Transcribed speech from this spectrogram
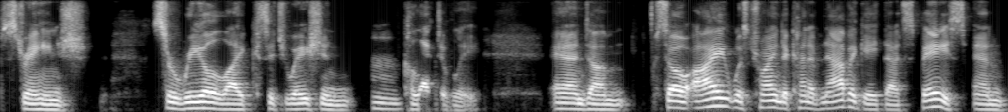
strange surreal like situation mm. collectively. And um, so i was trying to kind of navigate that space and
